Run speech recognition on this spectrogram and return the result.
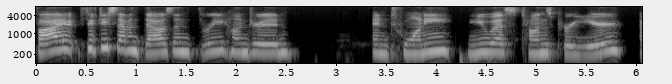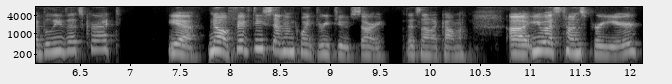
five fifty-seven thousand three hundred and twenty US tons per year. I believe that's correct. Yeah, no, 57.32. Sorry, that's not a comma. Uh, US tons per year.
